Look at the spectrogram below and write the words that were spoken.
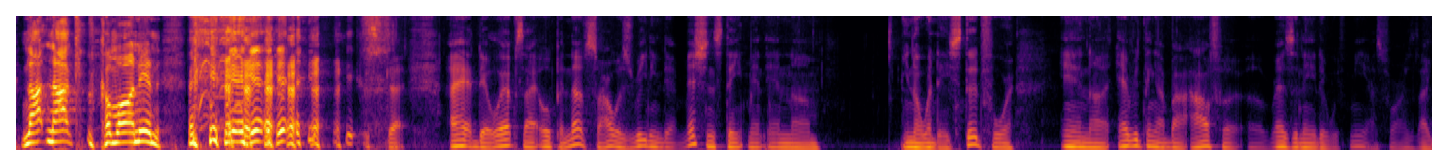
knock, knock. Come on in. I had their website opened up, so I was reading their mission statement, and um, you know, what they stood for. And uh, everything about Alpha uh, resonated with me as far as like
